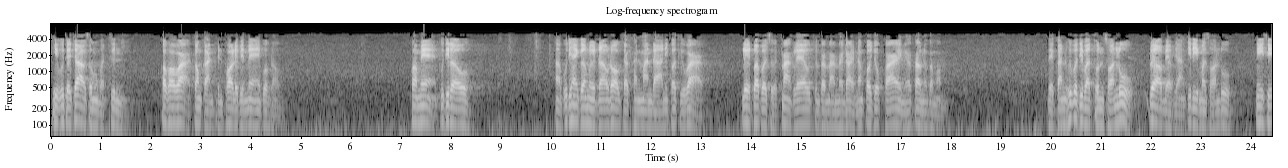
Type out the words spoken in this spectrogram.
ที่พระพุทธเจ้าทรงอุบัติขึ้นนี่ก็เพราะว่าต้องการเป็นพ่อและเป็นแม่ให้พวกเรา พ่อแม่ผู้ที่เราผู้ที่ให้กำเนิดเราออกจากคันมารดานี่ก็ถือว่าเลือดว่าประเสริฐมากแล้วจนประมาณไม่ได้นั่งก็ยกไปเนื้อเก้าเนื้อกระหม่อมแต่การพึ่ปฏิบัติตนสอนลูกด้วยเอาแบบอย่างที่ดีมาสอนลูก นี่สิ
